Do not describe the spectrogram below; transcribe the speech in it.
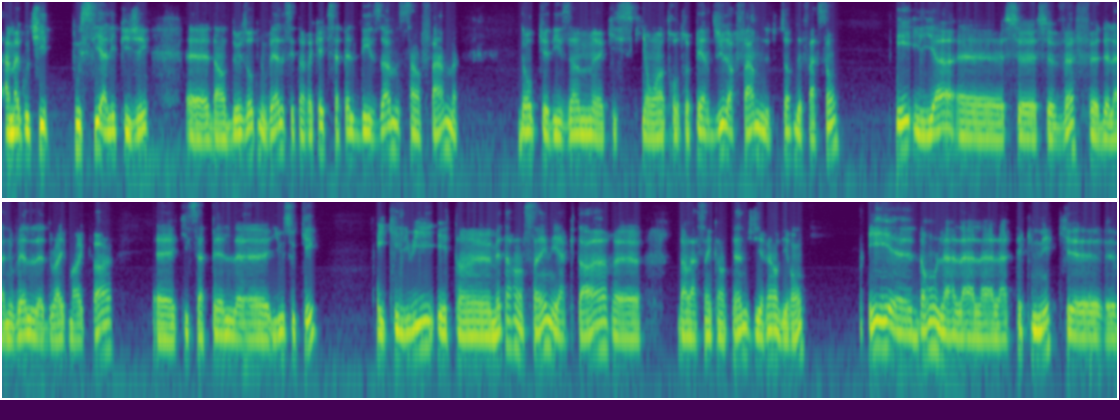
Amaguchi est aussi allé piger dans deux autres nouvelles. C'est un recueil qui s'appelle Des hommes sans femmes. Donc, des hommes qui, qui ont entre autres perdu leurs femmes de toutes sortes de façons Et il y a ce, ce, veuf de la nouvelle Drive My Car qui s'appelle Yusuke et qui, lui, est un metteur en scène et acteur dans la cinquantaine, je dirais environ, et euh, dont la, technique euh,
